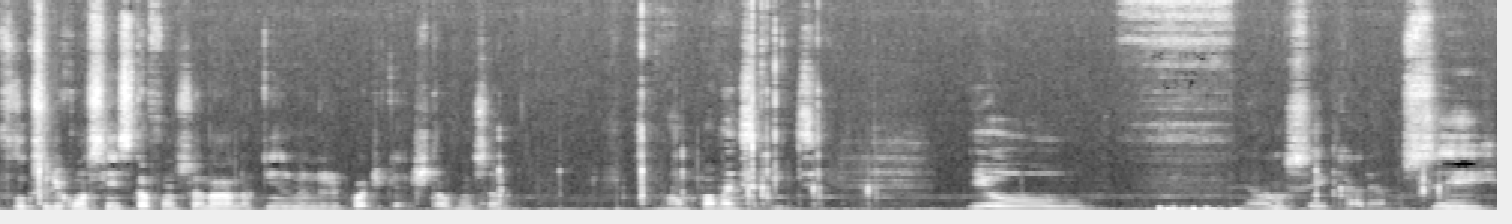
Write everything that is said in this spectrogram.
fluxo de consciência está funcionando. 15 minutos de podcast, está funcionando. Vamos para mais 15. Eu. Eu não sei, cara. Eu não sei.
